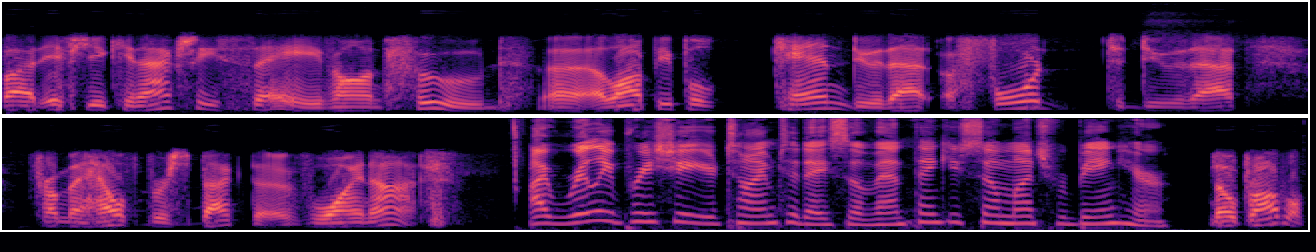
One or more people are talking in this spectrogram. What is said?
But if you can actually save on food, uh, a lot of people can do that, afford to do that from a health perspective. Why not? I really appreciate your time today, Sylvain. Thank you so much for being here. No problem.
